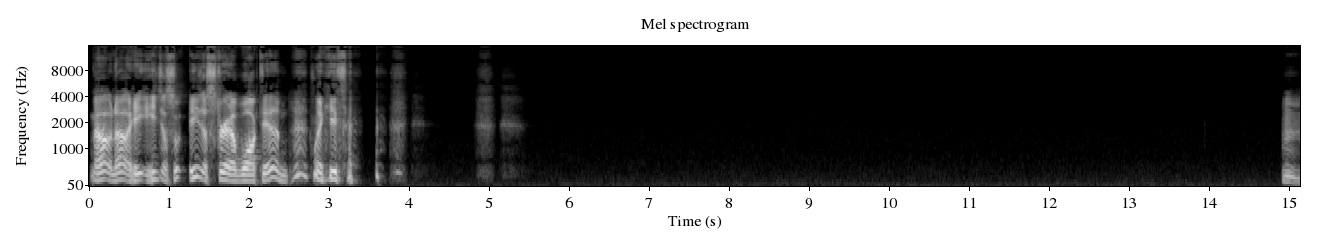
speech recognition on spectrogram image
No, no, he he just he just straight up walked in like he's. Hmm.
